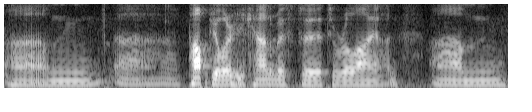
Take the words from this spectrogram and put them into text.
um, uh, popular economist to, to rely on, um,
